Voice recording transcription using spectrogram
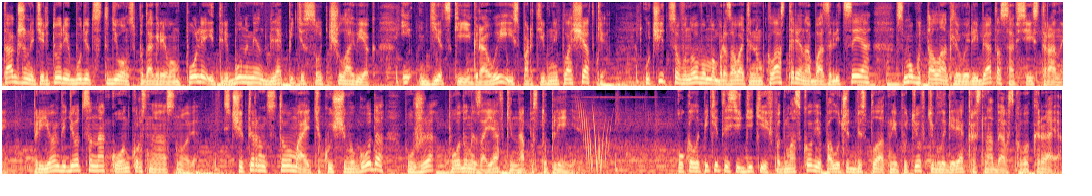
Также на территории будет стадион с подогревом поля и трибунами для 500 человек и детские игровые и спортивные площадки. Учиться в новом образовательном кластере на базе лицея смогут могут талантливые ребята со всей страны. Прием ведется на конкурсной основе. С 14 мая текущего года уже поданы заявки на поступление. Около 5000 детей в Подмосковье получат бесплатные путевки в лагеря Краснодарского края.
